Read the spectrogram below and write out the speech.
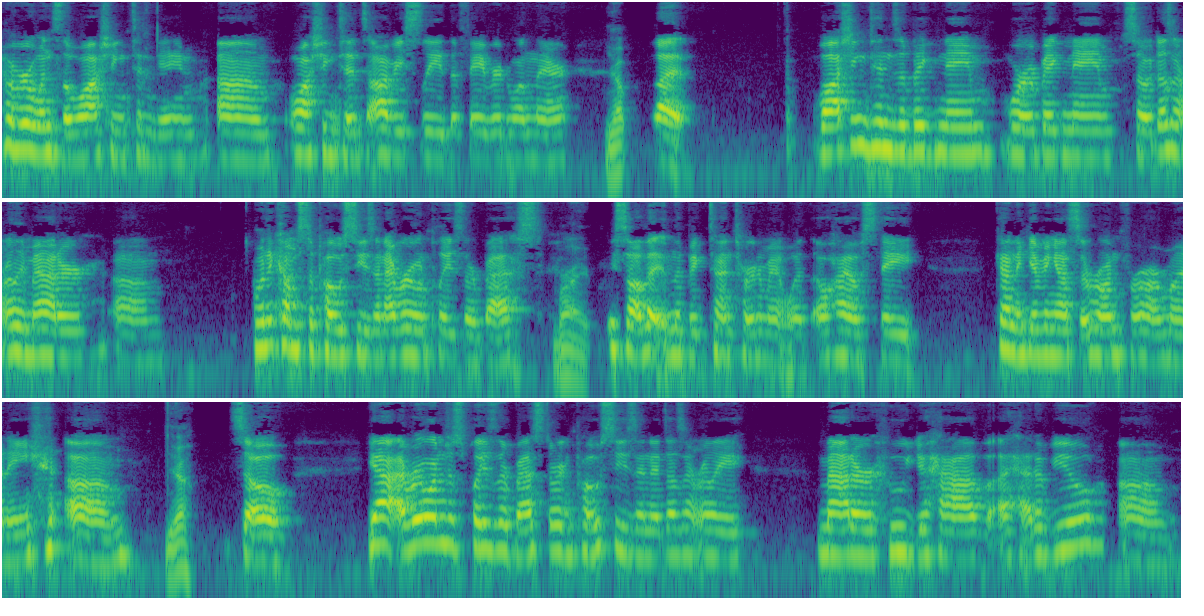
whoever wins the Washington game. Um, Washington's obviously the favored one there. Yep. But Washington's a big name. We're a big name, so it doesn't really matter. Um, when it comes to postseason, everyone plays their best. Right. We saw that in the Big Ten tournament with Ohio State, kind of giving us a run for our money. Um, yeah. So, yeah, everyone just plays their best during postseason. It doesn't really matter who you have ahead of you. Um,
